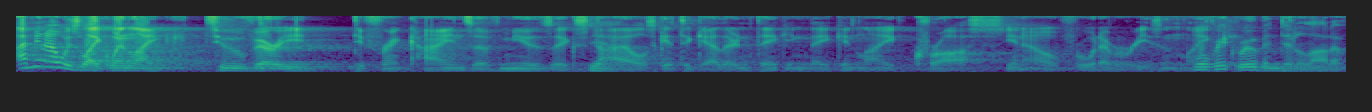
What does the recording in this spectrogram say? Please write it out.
I mean, I was like when like two very different kinds of music Yeah. styles get together and thinking they can like cross, you know, for whatever reason. Like, well, Rick Rubin did a lot of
